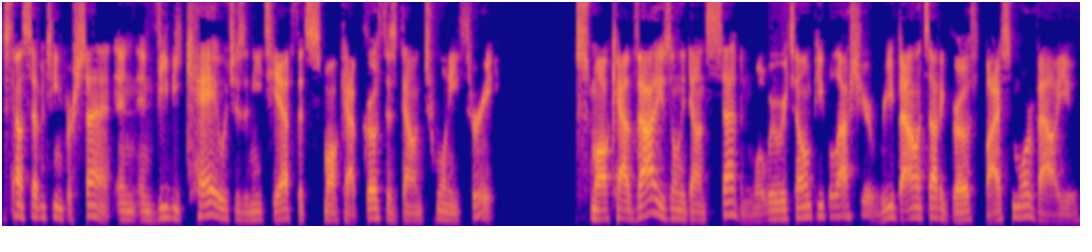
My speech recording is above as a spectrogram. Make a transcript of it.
it's down 17%. And, and VBK, which is an ETF that's small cap growth, is down 23. Small cap value is only down seven. What we were telling people last year, rebalance out of growth, buy some more value.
